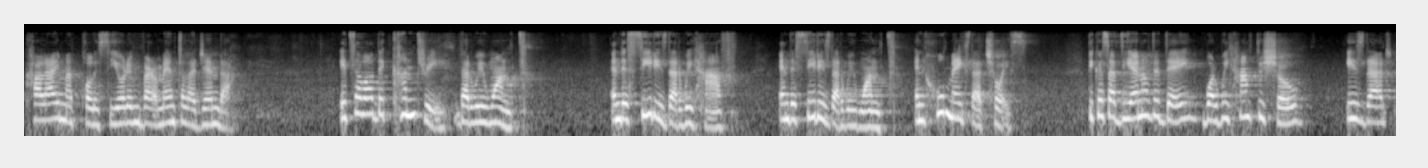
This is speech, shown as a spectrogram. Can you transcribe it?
climate policy or environmental agenda. It's about the country that we want, and the cities that we have, and the cities that we want, and who makes that choice. Because at the end of the day, what we have to show is that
